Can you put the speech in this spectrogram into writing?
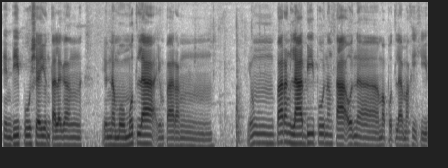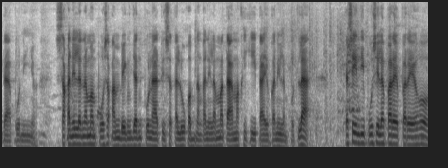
Hindi po siya yung talagang yung namumutla, yung parang yung parang labi po ng tao na maputla makikita po ninyo. Sa kanila naman po sa kambing, dyan po natin sa talukab ng kanilang mata makikita yung kanilang putla. Kasi hindi po sila pare-pareho.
